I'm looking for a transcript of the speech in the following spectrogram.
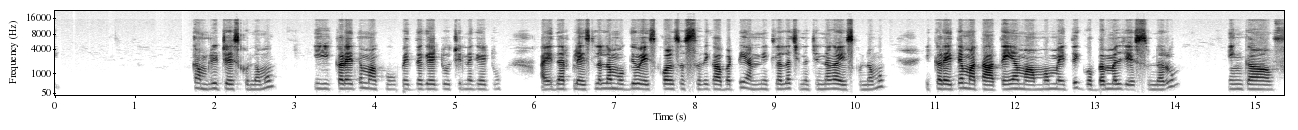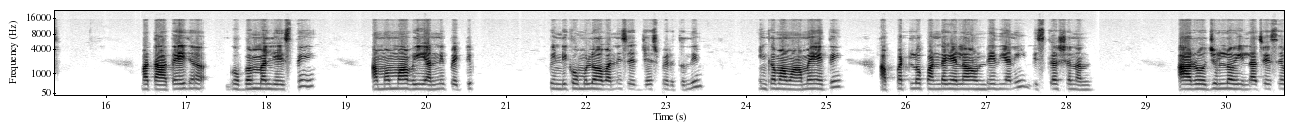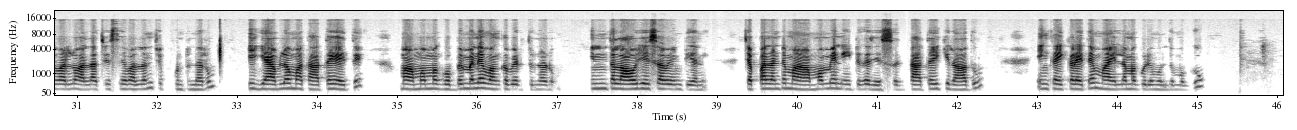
కంప్లీట్ చేసుకున్నాము. ఇక్కడైతే మాకు పెద్ద గేటు, చిన్న గేటు 5, 6 ప్లేస్‌లలో ముగ్గు వేసుకోవాల్సి వస్తుంది కాబట్టి అన్నిట్లల్లో చిన్న చిన్నగా వేసుకున్నాము ఇక్కడైతే మా తాతయ్య, మా అమ్మమ్మ అయితే గొబ్బెమ్మలు చేస్తున్నారు. ఇంకా మా తాతయ్య గొబ్బెమ్మలు చేస్తే, అమ్మమ్మ అవి అన్ని పెట్టి పిండి కొమ్ములు అవన్నీ సెట్ చేసి పెడుతుంది. ఇంకా మా మామయ్య అయితే అప్పట్లో పండగ ఎలా ఉండేది అని డిస్కషన్ అన్ ఆ రోజుల్లో ఇలా చేసేవాళ్ళు, అలా చేసేవాళ్ళు అని చెప్పుకుంటున్నారు. ఈ గ్యాప్‌లో మా తాతయ్య అయితే మా అమ్మమ్మ గొబ్బెమ్మనే వంక పెడుతున్నాడు ఇంత లావు చేసావేంటి అని. చెప్పాలంటే మా అమ్మమ్మే నీట్గా చేస్తుంది తాతయ్యకి రాదు. ఇంకా ఇక్కడైతే మా ఇల్లమ్మ గుడి ముందు ముగ్గు.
